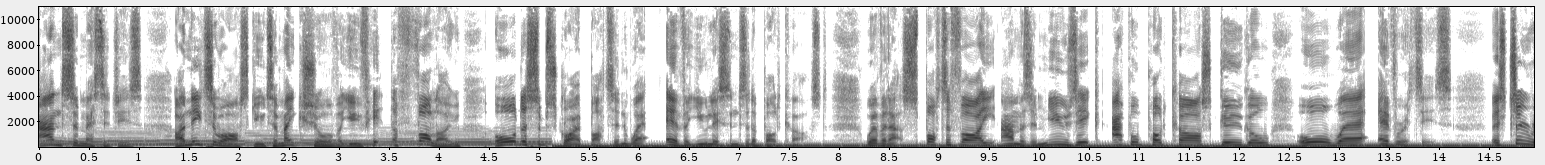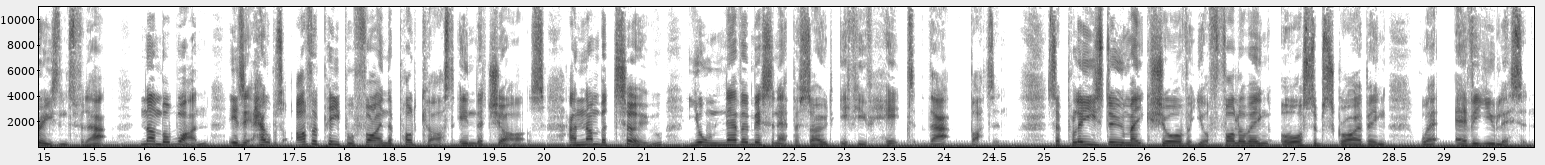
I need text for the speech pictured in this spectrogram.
and some messages, I need to ask you to make sure that you've hit the follow or the subscribe button wherever you listen to the podcast, whether that's Spotify, Amazon Music, Apple Podcasts, Google, or wherever it is. There's two reasons for that. Number one is it helps other people find the podcast in the charts. And number two, you'll never miss an episode if you've hit that button. So please do make sure that you're following or subscribing wherever you listen.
